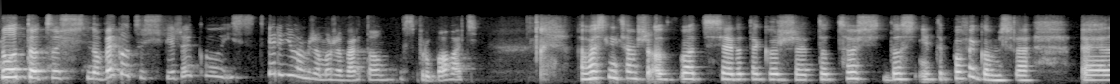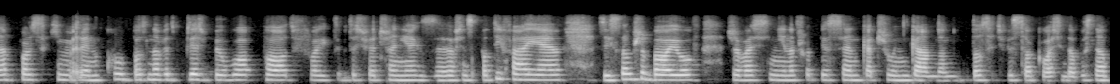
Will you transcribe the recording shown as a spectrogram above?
było to coś nowego, coś świeżego i stwierdziłam, że może warto spróbować. A właśnie chciałam się odwołać się do tego, że to coś dość nietypowego, myślę, e, na polskim rynku, bo nawet widać było po Twoich doświadczeniach z właśnie Spotify'em, z listą przebojów, że właśnie na przykład piosenka Chewing Gum nam dosyć wysoko właśnie dobłysnęła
